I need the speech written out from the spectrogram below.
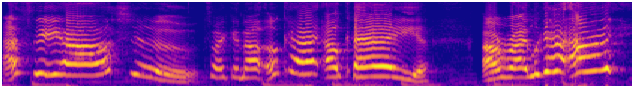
I see y'all. Shoot. Twerking out. Okay, okay. All right, look at her eyes.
